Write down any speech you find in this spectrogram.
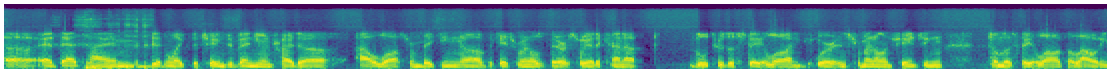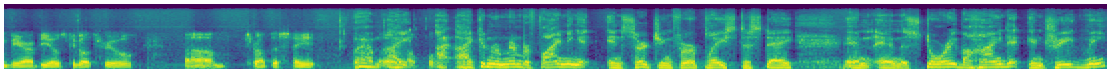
uh, at that time didn't like the change of venue and tried to outlaw us from making uh, vacation rentals there. So we had to kind of go through the state law and were instrumental in changing some of the state laws allowing VRBOs to go through um, throughout the state. Well, I. I I can remember finding it and searching for a place to stay, and and the story behind it intrigued me.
